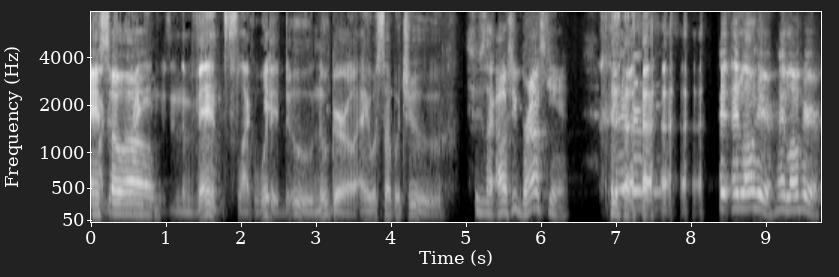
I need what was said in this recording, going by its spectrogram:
and so um was in them vents. Like, what yeah. it do? New girl. Hey, what's up with you? she's like, Oh, she brown skin. Hey, girl. Hey, hey, long hair. Hey, long hair.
